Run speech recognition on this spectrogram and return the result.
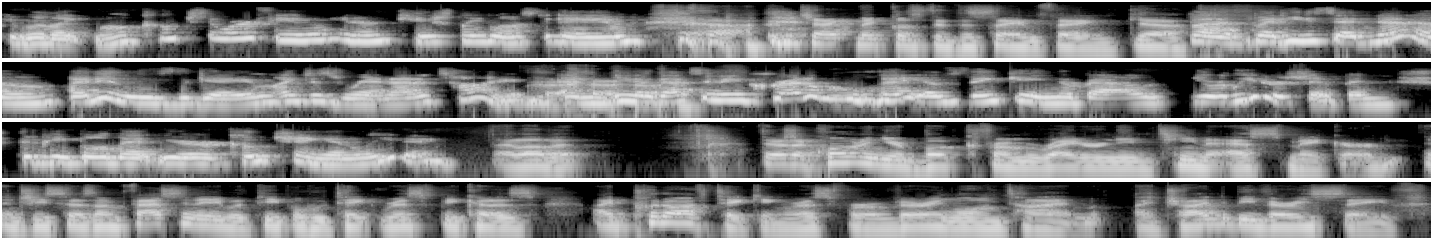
people were like, well, coach, there were a few, you know, occasionally lost a game. Yeah. Jack Nicklaus did the same thing. Yeah. But but he said, no, no, I didn't lose the game. I just ran out of time. And you know, that's an incredible way of thinking about your leadership and the people that you're coaching and leading. I love it. There's a quote in your book from a writer named Tina Essmaker, and she says, I'm fascinated with people who take risks because I put off taking risks for a very long time. I tried to be very safe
